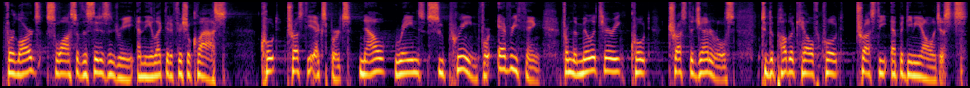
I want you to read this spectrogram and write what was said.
For large swaths of the citizenry and the elected official class, quote, trust the experts now reigns supreme for everything from the military, quote, trust the generals, to the public health, quote, trust the epidemiologists.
